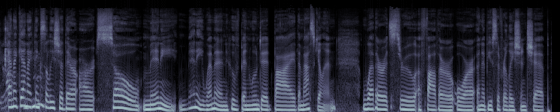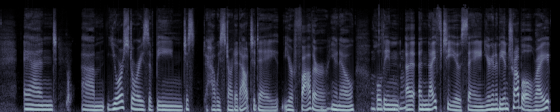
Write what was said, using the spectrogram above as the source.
Yeah. And again, mm-hmm. I think, Salisha, mm-hmm. there are so many, many women who've been wounded by the masculine, whether it's through a father or an abusive relationship. And um, your stories of being just how we started out today, your father, you know, mm-hmm, holding mm-hmm. A, a, knife to you saying you're going to be in trouble, right?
